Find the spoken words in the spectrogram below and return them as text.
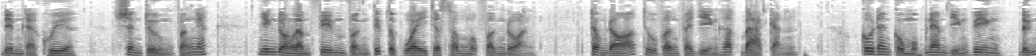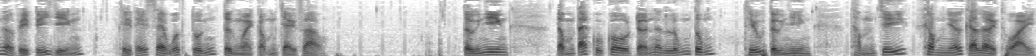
Đêm đã khuya, sân trường vắng ngắt, nhưng đoàn làm phim vẫn tiếp tục quay cho xong một phân đoạn. Trong đó Thu Vân phải diễn hết ba cảnh. Cô đang cùng một nam diễn viên đứng ở vị trí diễn thì thấy xe Quốc Tuấn từ ngoài cổng chạy vào. Tự nhiên, động tác của cô trở nên lúng túng, thiếu tự nhiên, thậm chí không nhớ cả lời thoại.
